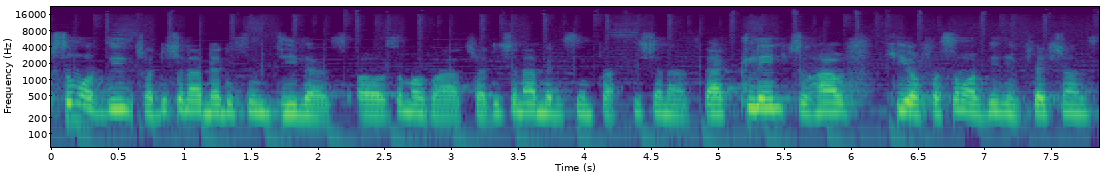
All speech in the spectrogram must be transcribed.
Some of these traditional medicine dealers or some of our traditional medicine practitioners that claim to have cure for some of these infections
